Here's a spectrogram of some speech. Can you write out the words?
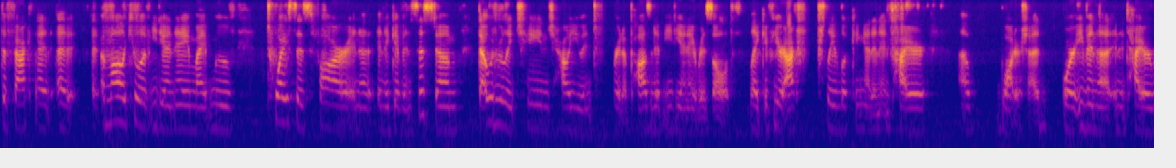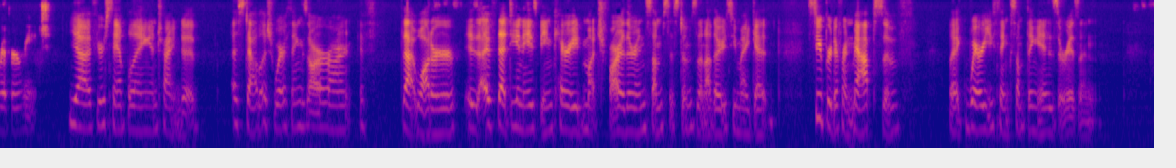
the fact that a, a molecule of eDNA might move twice as far in a, in a given system, that would really change how you interpret a positive eDNA result. Like if you're actually looking at an entire uh, watershed or even a, an entire river reach. Yeah, if you're sampling and trying to establish where things are or aren't, if that water is if that DNA is being carried much farther in some systems than others, you might get super different maps of like where you think something is or isn't.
